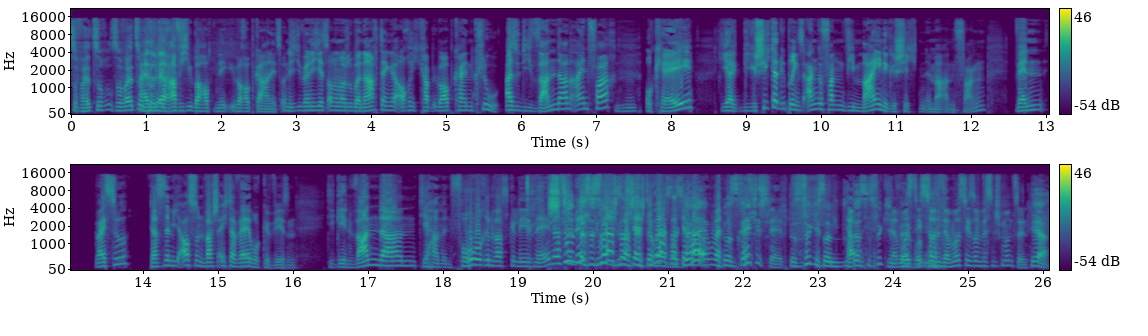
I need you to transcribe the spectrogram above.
Soweit so, soweit so also korrekt. da raff ich überhaupt, ni- überhaupt gar nichts. Und ich, wenn ich jetzt auch nochmal drüber nachdenke, auch ich habe überhaupt keinen Clou. Also die wandern einfach Mhm. okay. Die, hat, die Geschichte hat übrigens angefangen, wie meine Geschichten immer anfangen. Wenn, weißt du, das ist nämlich auch so ein waschechter Wellbruck gewesen. Die gehen wandern, die haben in Foren was gelesen. Erinnerst Stimmt, du dich? das ist du wirklich ein das ja, waschechter du hast das ja, Wellbruck. mal Ja, irgendwann du hast recht. festgestellt. Das ist wirklich so ein, Da- das ist wirklich Da ein musste, ich so, da musste ich so ein bisschen schmunzeln. Ja,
